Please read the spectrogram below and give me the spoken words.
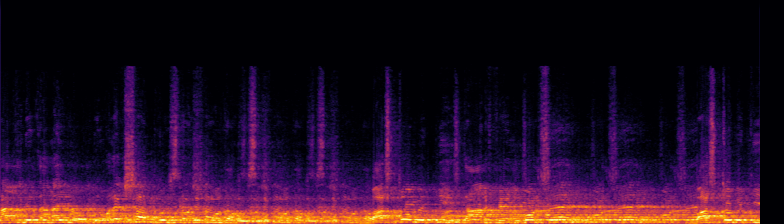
নাতিকে জানাইলো অনেক স্বাদ হয়েছে অনেক মজা হয়েছে। মজা বাস্তবে কি তার পেট পড়ছে? বাস্তবে কি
